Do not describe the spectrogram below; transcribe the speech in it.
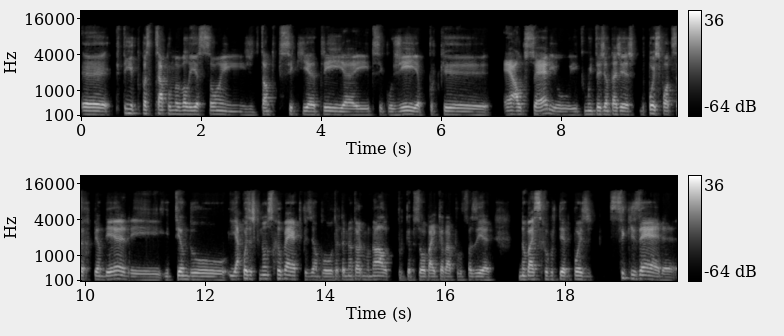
eh, que tinha que passar por uma avaliações de tanto psiquiatria e psicologia, porque é algo sério e que muita gente às vezes depois pode se arrepender e, e, tendo e há coisas que não se reverte, por exemplo, o tratamento hormonal, porque a pessoa vai acabar por fazer, não vai se reverter depois, se quiser,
